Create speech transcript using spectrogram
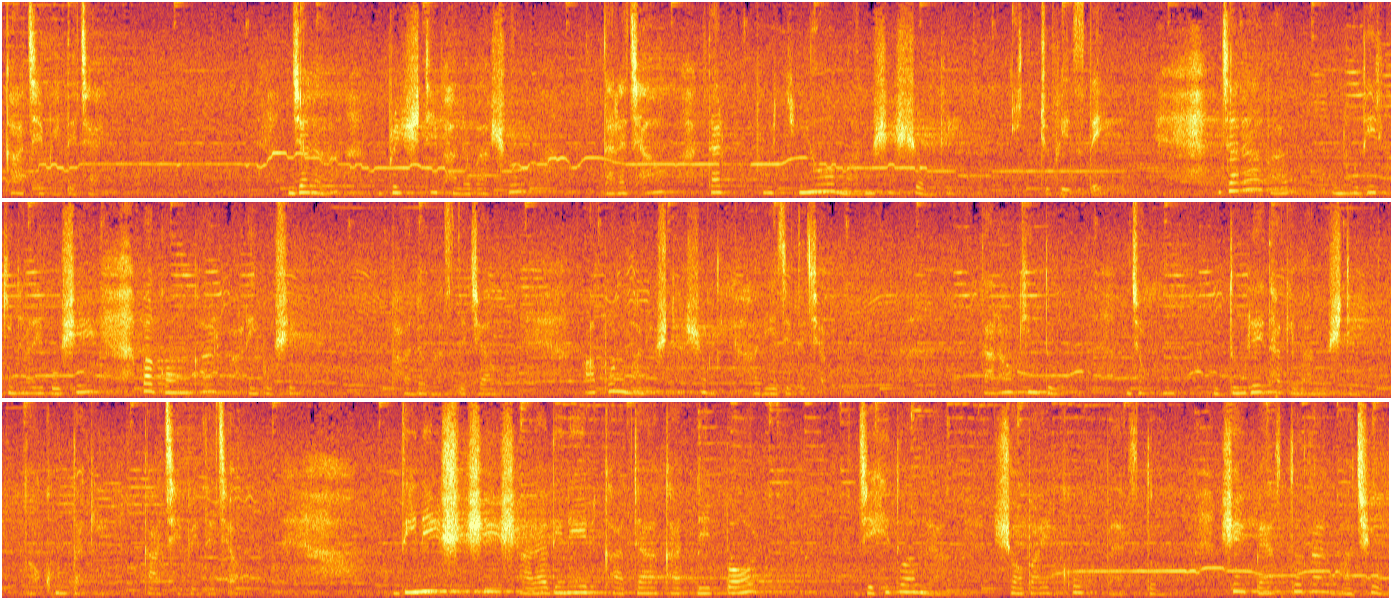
কাছে পেতে চাই। যারা বৃষ্টি ভালোবাসো, তারা চাও তার প্রিয় মানুষের সঙ্গে একটু ভিজতে যারা আবার নদীর কিনারে বসে বা গঙ্গার পাড়ে বসে। ভালোবাসতে চাও, আপন মানুষটার সঙ্গে হারিয়ে যেতে চাও। তারাও কিন্তু যখন দূরে থাকে মানুষটি, তখন তাকে কাছে পেতে চাও। দিনের শেষে সারাদিনের কাটা খাটনির পর, যেহেতু আমরা সবাই খুব ব্যস্ত, সেই ব্যস্ততার মাঝেও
